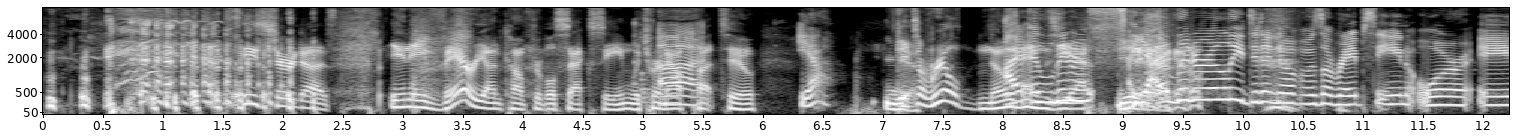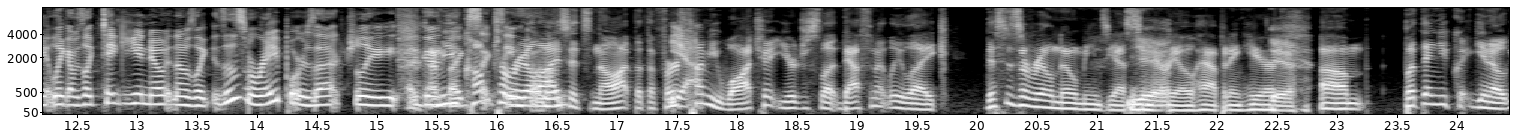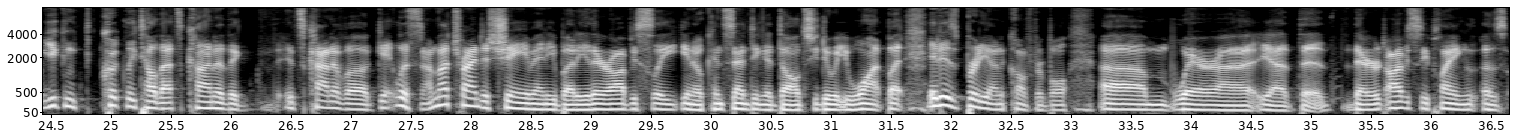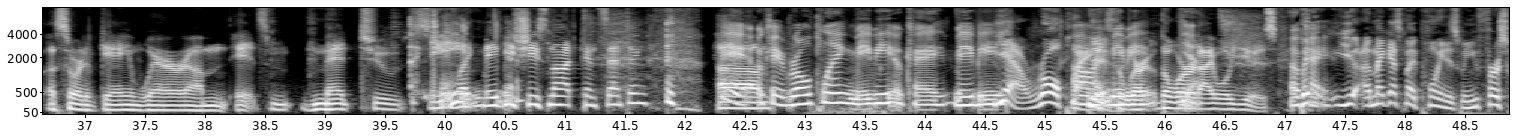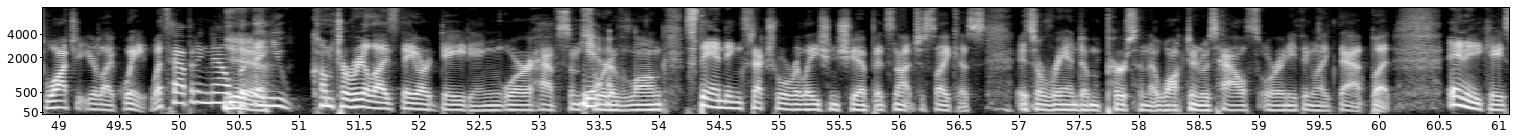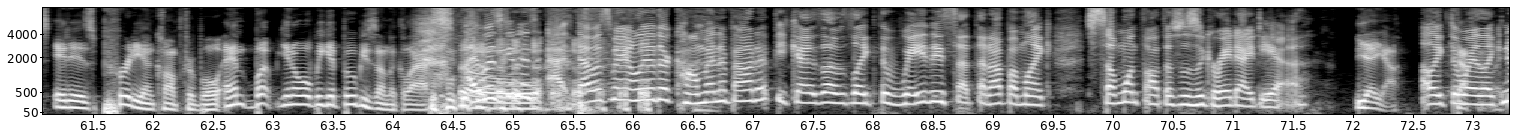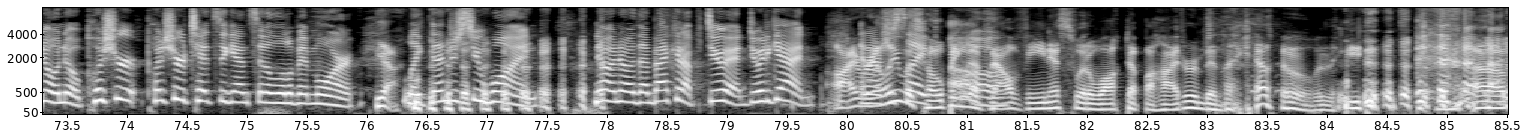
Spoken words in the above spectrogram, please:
he sure does. In a very uncomfortable sex scene, which we're now Uh, cut to. yeah. Yeah. It's a real no I, I literally, yes. yeah. I literally didn't know if it was a rape scene or a like. I was like taking a note, and I was like, "Is this a rape or is that actually a good?" I mean, like, you come sex to scene going realize it's not, but the first Yeah. time you watch it, you're just like, definitely like, this is a real no means yes Yeah. scenario happening here. yeah, Um, but then you c- you know you can quickly tell that's kind of the it's kind of a ga- listen. I'm not trying to shame anybody. They're obviously you know consenting adults. You do what you want, but it is pretty uncomfortable. Um, where uh, yeah, the, they're obviously playing a, a sort of game where um, it's meant to A seem like maybe yeah. she's not consenting. Hey, Um, okay, role playing, maybe. Okay, maybe. Yeah, role playing Alright, is the maybe. word, the word Yeah. I will use. Okay. But you, I guess my point is when you first watch it, you're like, wait, what's happening now? Yeah. But then you come to realize they are dating or have some Yeah. sort of long standing sexual relationship. It's not just like a it's a random person that walked into his house or anything like that. But in any case, it is pretty uncomfortable. And but you know what? We get boobies on the glass. I was going to, that was my only other comment about it because I was like, the way they set that up, I'm like, someone thought this was a great idea. Yeah, yeah. I like the way, like, no, no, push your push your tits against it a little bit more. Yeah. Like then just do one. No, no, then back it up. Do it. Do it again. I And I was really was, like, hoping that oh. Val Venis would have walked up behind her and been like, "Hello, ladies." um,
